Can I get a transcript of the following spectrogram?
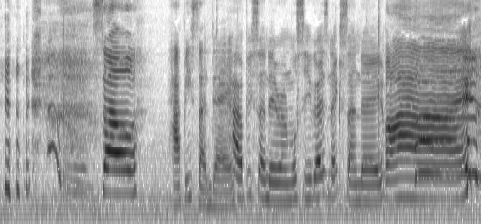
so happy Sunday. Happy Sunday, everyone. We'll see you guys next Sunday. Bye.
